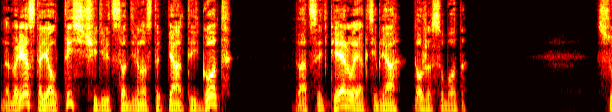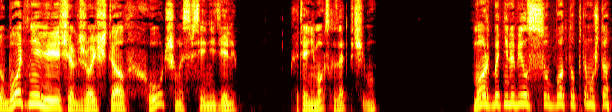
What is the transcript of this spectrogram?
На дворе стоял 1995 год, 21 октября, тоже суббота. Субботний вечер Джой считал худшим из всей недели, хотя и не мог сказать почему. Может быть, не любил субботу, потому что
